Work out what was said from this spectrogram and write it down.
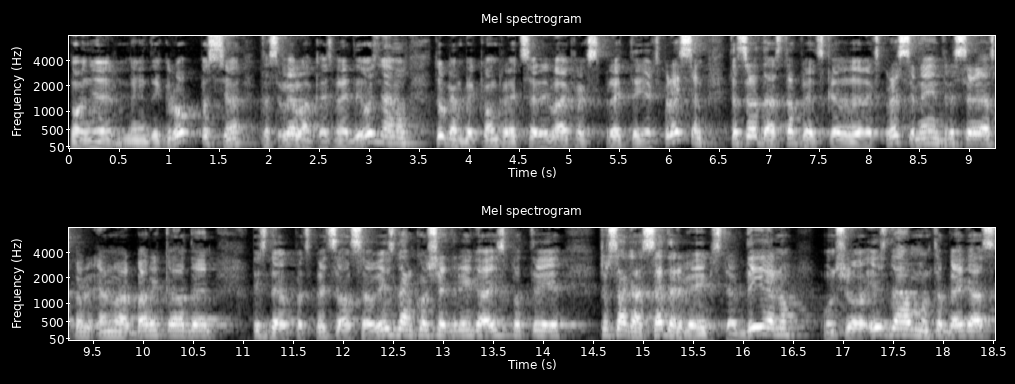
Bonjeru mediju grupas. Ja? Tas ir lielākais mediju uzņēmums. Tur gan bija konkrēts arī laikraksts pretī ekspresam. Tas radās tāpēc, ka ekspresa neinteresējās par janvāra barikādēm. Izdeva pat speciālu savu izdevumu, ko šeit Rīgā izplatīja. Tur sākās sadarbības starp dienu un šo izdevumu, un tad beigās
